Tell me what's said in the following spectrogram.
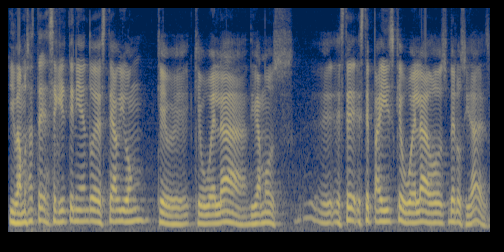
Y vamos a seguir teniendo este avión que, que vuela, digamos, eh, este, este país que vuela a dos velocidades,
